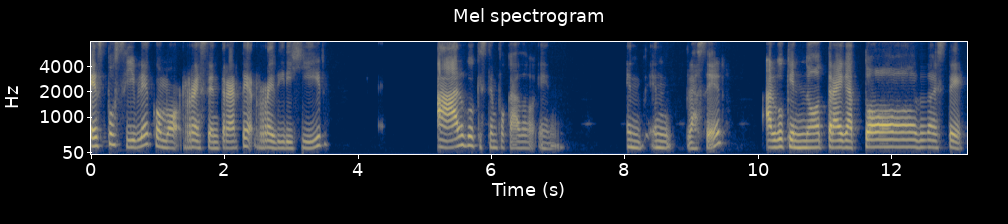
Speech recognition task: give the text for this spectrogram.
¿Es posible como recentrarte, redirigir a algo que esté enfocado en, en, placer? Algo que no traiga todo este,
